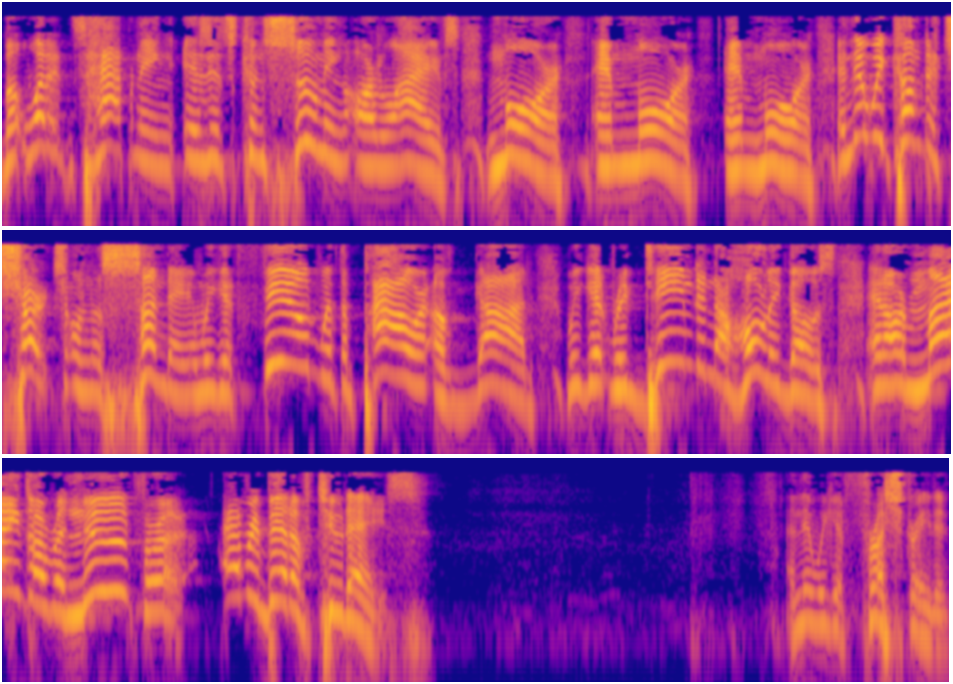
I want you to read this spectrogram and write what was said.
but what it's happening is it's consuming our lives more and more and more. And then we come to church on a Sunday and we get filled with the power of God. We get redeemed in the Holy Ghost and our minds are renewed for every bit of two days. And then we get frustrated.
